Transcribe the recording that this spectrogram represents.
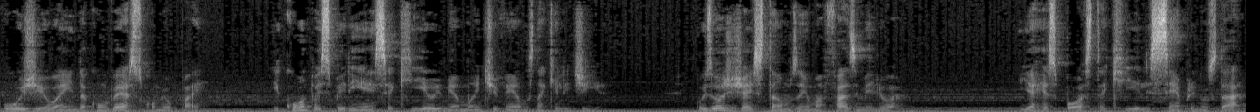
Hoje eu ainda converso com meu pai e conto a experiência que eu e minha mãe tivemos naquele dia, pois hoje já estamos em uma fase melhor e a resposta que ele sempre nos dá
